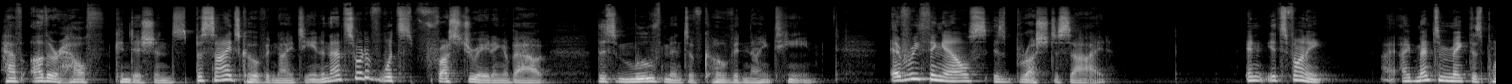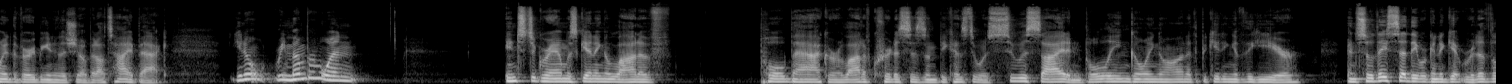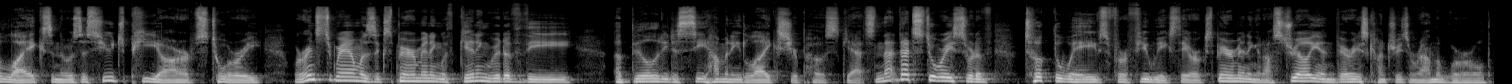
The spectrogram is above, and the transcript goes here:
have other health conditions besides COVID 19. And that's sort of what's frustrating about this movement of COVID 19. Everything else is brushed aside. And it's funny, I, I, meant to make this point at the very beginning of the show, but I'll tie it back. You know, remember when Instagram was getting a lot of pullback or a lot of criticism because there was suicide and bullying going on at the beginning of the year. And so they said they were going to get rid of the likes, and there was this huge PR story where Instagram was experimenting with getting rid of the ability to see how many likes your post gets. And that, that story sort of took the waves for a few weeks. They were experimenting in Australia and various countries around the world.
